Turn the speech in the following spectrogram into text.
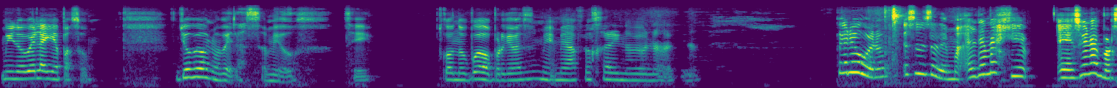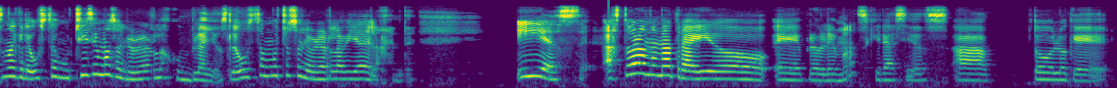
Mi novela ya pasó. Yo veo novelas, amigos. Sí. Cuando puedo, porque a veces me, da flojera y no veo nada al final. Pero bueno, eso es el tema. El tema es que eh, soy una persona que le gusta muchísimo celebrar los cumpleaños. Le gusta mucho celebrar la vida de la gente. Y es, hasta ahora no me ha traído eh, problemas, gracias a todo lo que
